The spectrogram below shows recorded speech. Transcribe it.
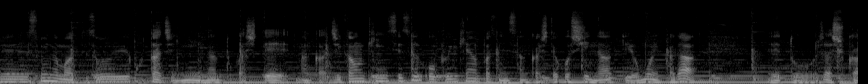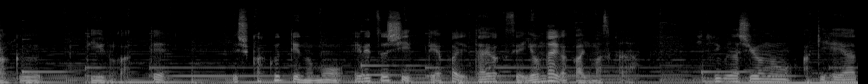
でそういうのもあってそういう子たちに何とかしてなんか時間を気にせずオープンキャンパスに参加してほしいなっていう思いからえーと、じゃあ宿泊っていうのがあってで宿泊っていうのも江別市ってやっぱり大学生4大学ありますから一人暮らし用の空き部屋っ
